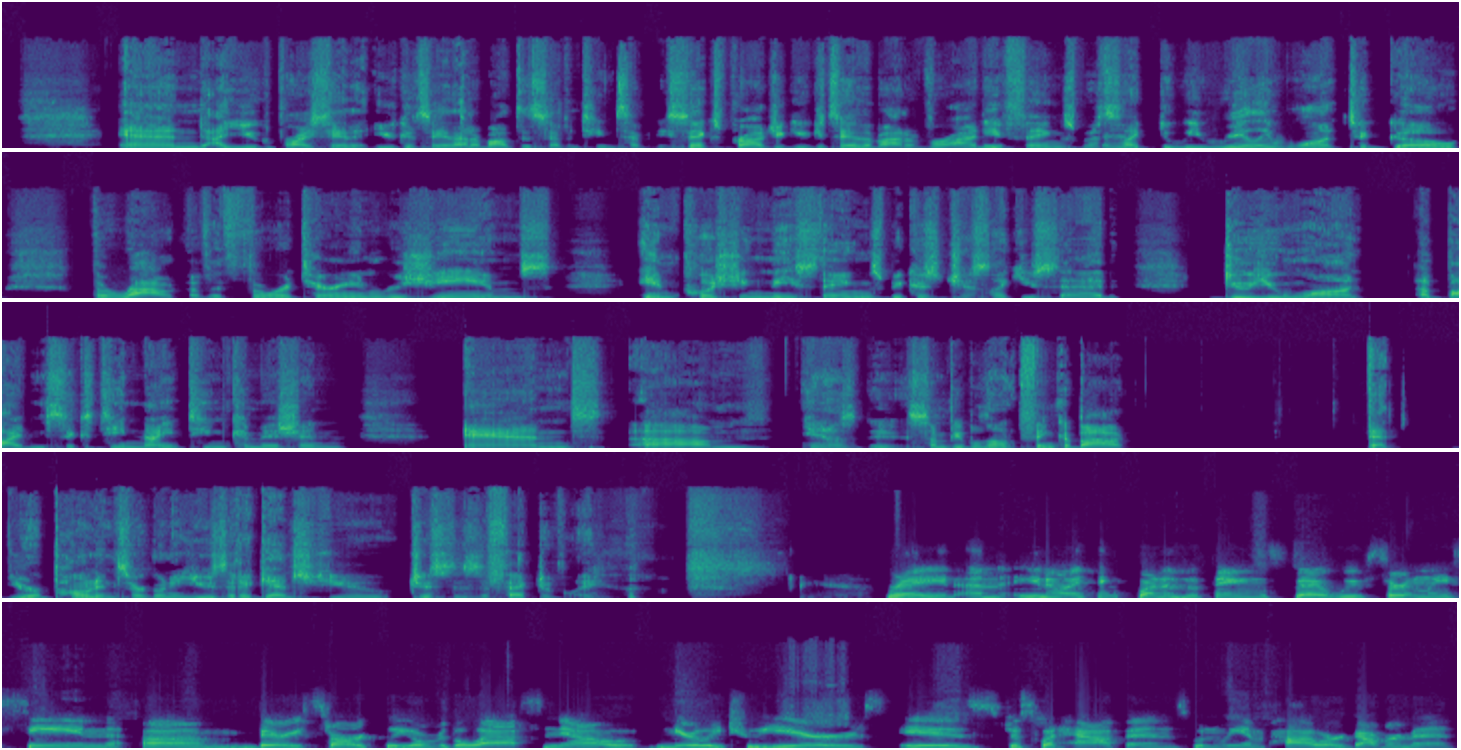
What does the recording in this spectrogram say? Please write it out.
And you could probably say that you could say that about the 1776 project. You could say that about a variety of things but it's like do we really want to go the route of authoritarian regimes in pushing these things? Because just like you said do you want a biden 1619 commission? And um, you know some people don't think about your opponents are going to use it against you just as effectively. Right. And, you know, I think one of the things that we've certainly seen um, very starkly over the last now nearly two years is just what happens when we empower government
